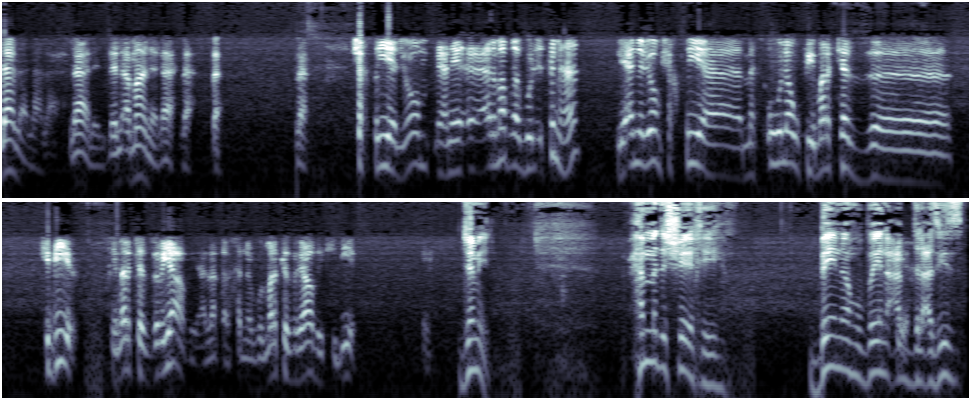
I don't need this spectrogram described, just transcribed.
لا لا لا لا لا, لا للأمانة لا لا لا لا. شخصية اليوم يعني أنا ما أبغى أقول اسمها لأن اليوم شخصية مسؤولة وفي مركز آه، كبير في مركز رياضي على الأقل خلينا نقول مركز رياضي كبير. جميل. محمد الشيخي بينه وبين عبد العزيز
